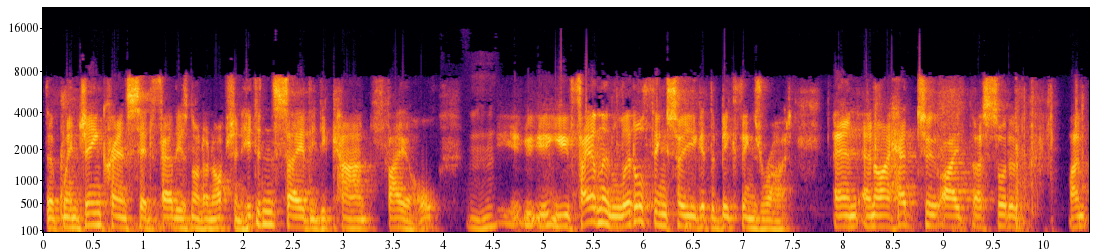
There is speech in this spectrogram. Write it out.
that when Gene Kranz said failure is not an option, he didn't say that you can't fail. Mm-hmm. You, you, you, fail in little things so you get the big things right. And, and I had to, I, I sort of, I'm,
